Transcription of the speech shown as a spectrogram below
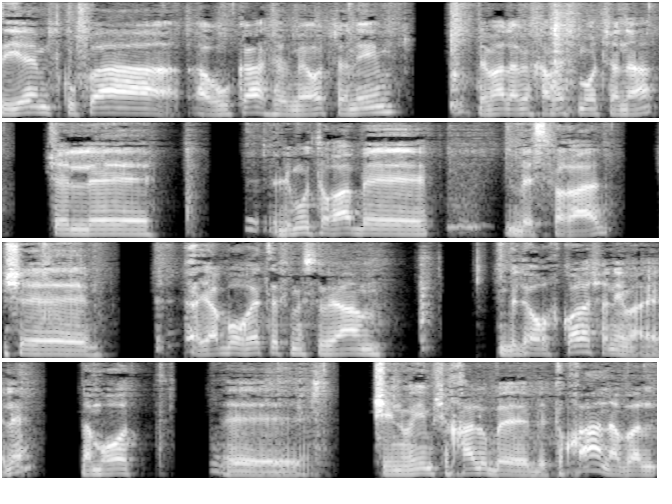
סיים תקופה ארוכה של מאות שנים, למעלה מ-500 שנה, של אה, לימוד תורה ב, בספרד, שהיה בו רצף מסוים לאורך כל השנים האלה, למרות אה, שינויים שחלו בתוכן, אבל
